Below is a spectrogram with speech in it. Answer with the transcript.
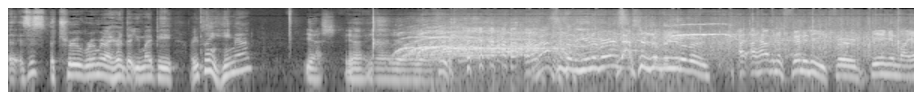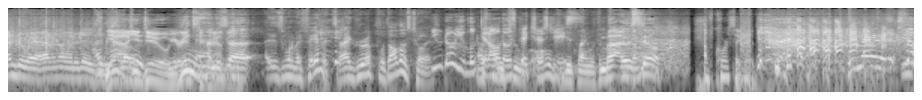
is this a true rumor? I heard that you might be. Are you playing He-Man? Yes. Yeah, yeah, yeah, yeah. Masters of the Universe. Masters of the Universe. I, I have an affinity for being in my underwear. I don't know what it is. I Yeah, love you it. do. Your He-Man Instagram, is, yeah. uh, is one of my favorites. I grew up with all those toys. You know, you looked at all probably those too pictures, old to be playing with them, but I was still. Of course I did. He made it. So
